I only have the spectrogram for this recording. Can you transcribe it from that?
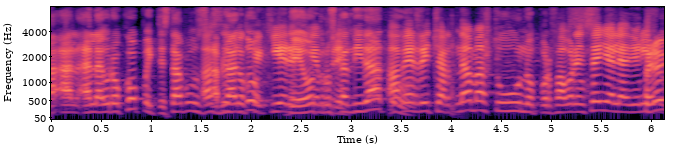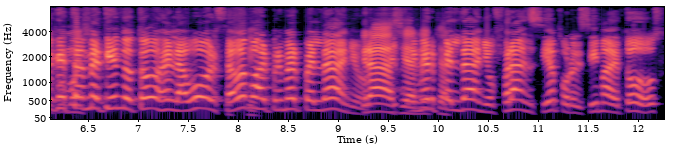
a- a la Eurocopa y te estamos Haces hablando lo que quieres de otros siempre. candidatos. A ver, Richard, nada más tú uno, por favor, enséñale a Dionisio. Pero es que están metiendo todos en la bolsa. Vamos al primer peldaño. Gracias, El primer Richard. peldaño, Francia, por encima de todos.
